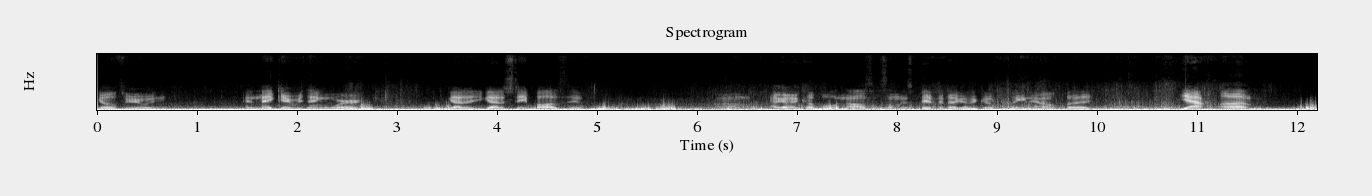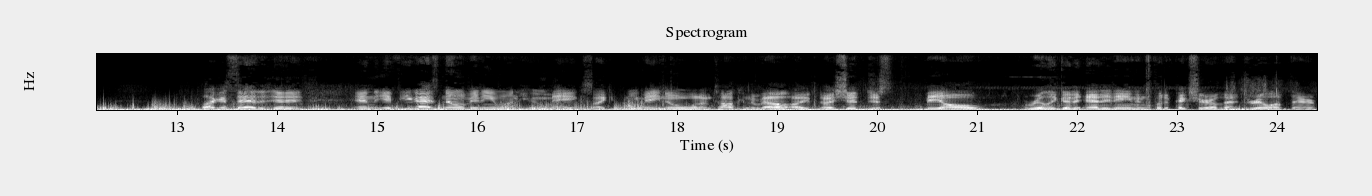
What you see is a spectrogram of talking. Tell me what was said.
go through and and make everything work. You gotta you gotta stay positive. Um, I got a couple of nozzles on this pivot I gotta go clean out, but yeah. Um, like I said, it, and if you guys know of anyone who makes, like you may know what I'm talking about. I I should just be all really good at editing and put a picture of that drill up there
